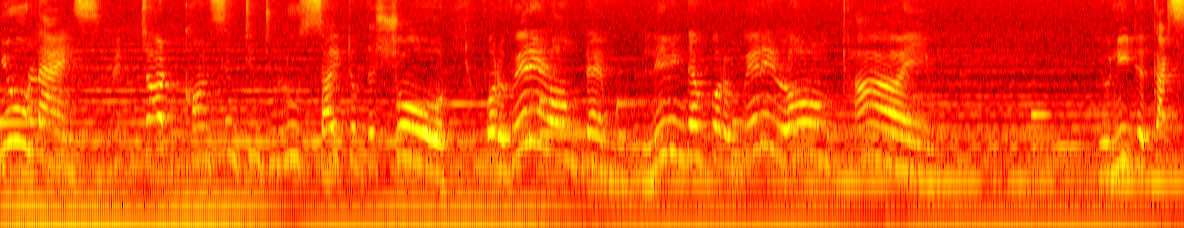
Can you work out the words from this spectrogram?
new lands without consenting to lose sight of the shore for a very long time, leaving them for a very long time. You need the guts.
